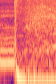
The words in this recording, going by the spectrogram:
Yeah.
